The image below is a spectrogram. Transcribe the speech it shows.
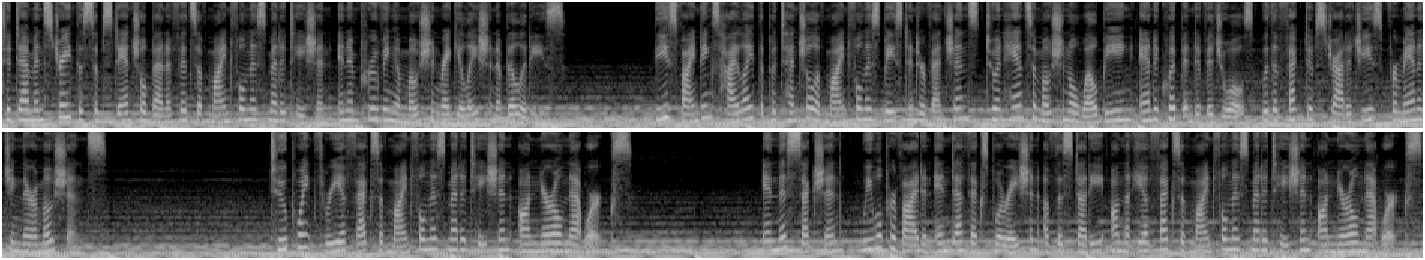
to demonstrate the substantial benefits of mindfulness meditation in improving emotion regulation abilities. These findings highlight the potential of mindfulness based interventions to enhance emotional well being and equip individuals with effective strategies for managing their emotions. 2.3 Effects of Mindfulness Meditation on Neural Networks. In this section, we will provide an in depth exploration of the study on the effects of mindfulness meditation on neural networks,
